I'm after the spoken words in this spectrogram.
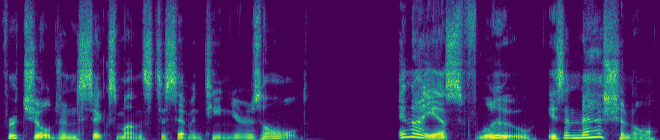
for children 6 months to 17 years old. NIS Flu is a national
